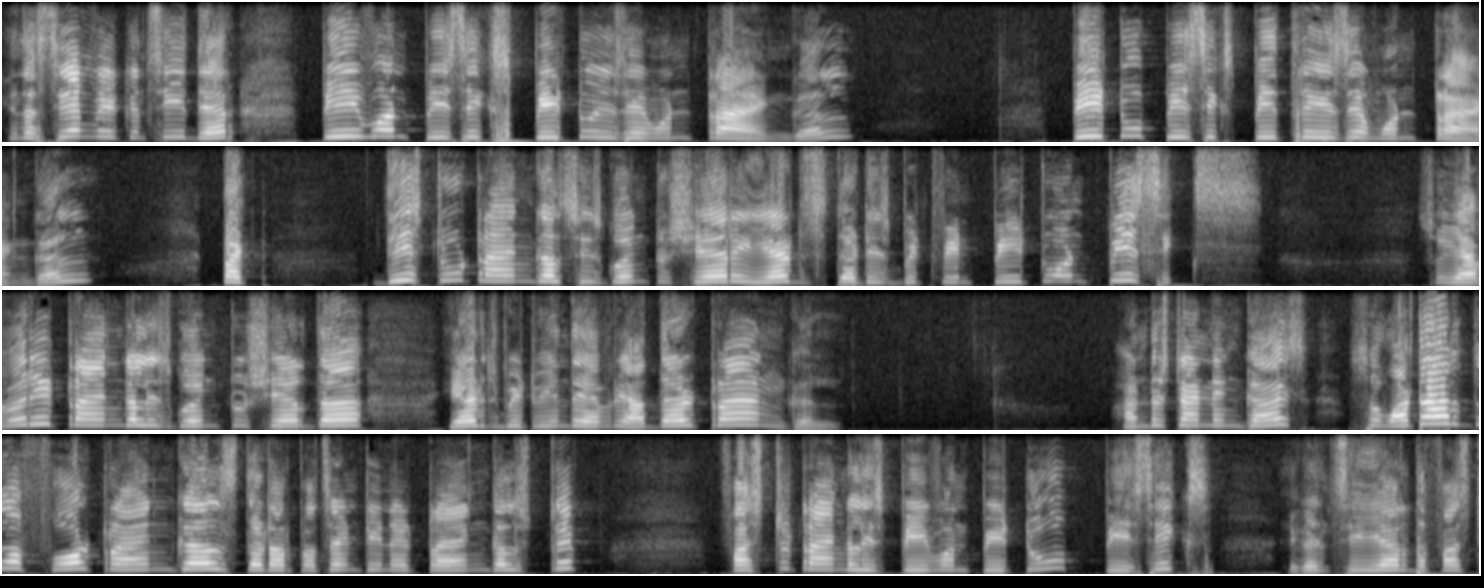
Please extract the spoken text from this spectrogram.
In the same way you can see there P1, P6, P2 is a one triangle. P2, P6, P3 is a one triangle. But these two triangles is going to share a edge that is between P2 and P6. So every triangle is going to share the edge between the every other triangle. Understanding guys? So what are the four triangles that are present in a triangle strip? First triangle is P1, P2, P6. You can see here the first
